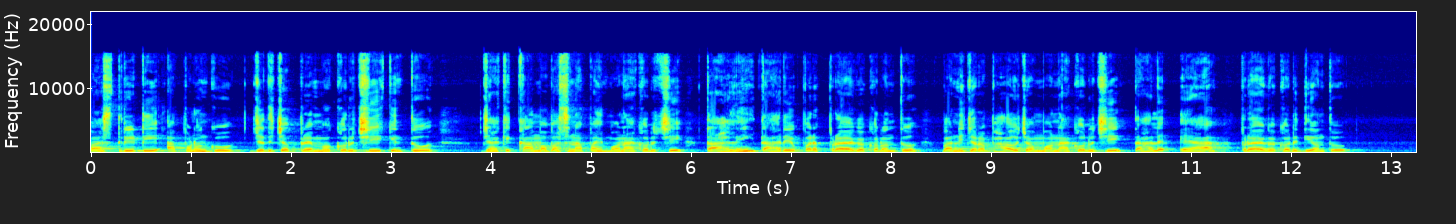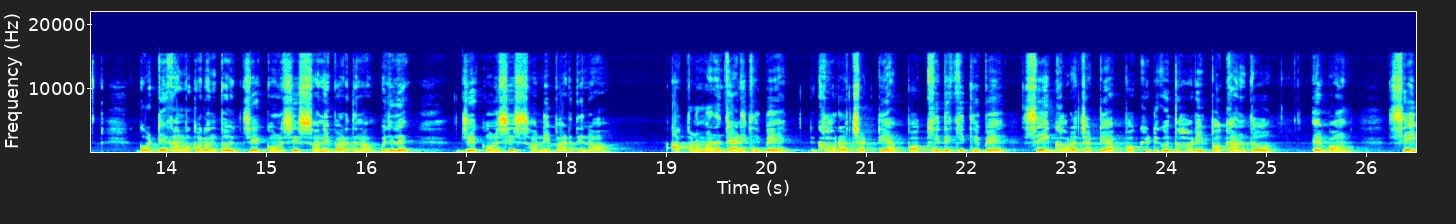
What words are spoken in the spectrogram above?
ବା ସ୍ତ୍ରୀଟି ଆପଣଙ୍କୁ ଯଦିଚ ପ୍ରେମ କରୁଛି କିନ୍ତୁ ଯାହାକି କାମ ବାସନା ପାଇଁ ମନା କରୁଛି ତାହେଲେ ହିଁ ତାହାରି ଉପରେ ପ୍ରୟୋଗ କରନ୍ତୁ ବା ନିଜର ଭାଉଜ ମନା କରୁଛି ତାହେଲେ ଏହା ପ୍ରୟୋଗ କରିଦିଅନ୍ତୁ। ଗୋଟିଏ କାମ କରନ୍ତୁ ଯେକୌଣସି ଶନିବାର ଦିନ ବୁଝିଲେ? ଯେକୌଣସି ଶନିବାର ଦିନ ଆପଣମାନେ ଜାଣିଥିବେ ଘର ଚଟିଆ ପକ୍ଷୀ ଦେଖିଥିବେ ସେଇ ଘର ଚଟିଆ ପକ୍ଷୀଟିକୁ ଧରି ପକାନ୍ତୁ ଏବଂ ସେଇ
